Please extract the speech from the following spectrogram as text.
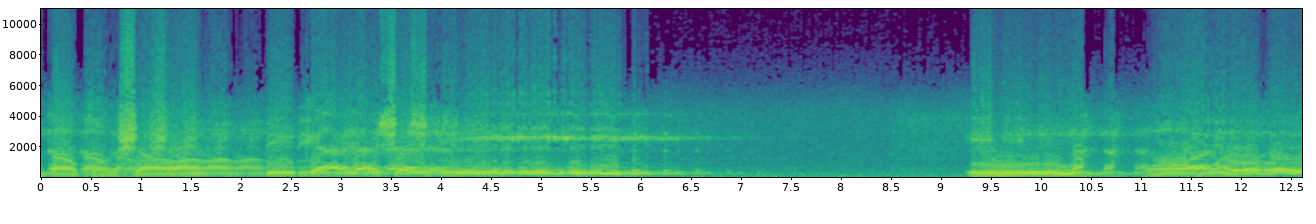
بطش بك لشديد. إنه هو يبدأ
